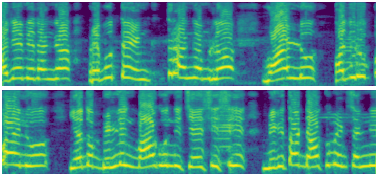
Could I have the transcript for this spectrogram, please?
అదే విధంగా ప్రభుత్వ యంత్రాంగంలో వాళ్ళు పది రూపాయలు ఏదో బిల్డింగ్ బాగుంది చేసేసి మిగతా డాక్యుమెంట్స్ అన్ని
